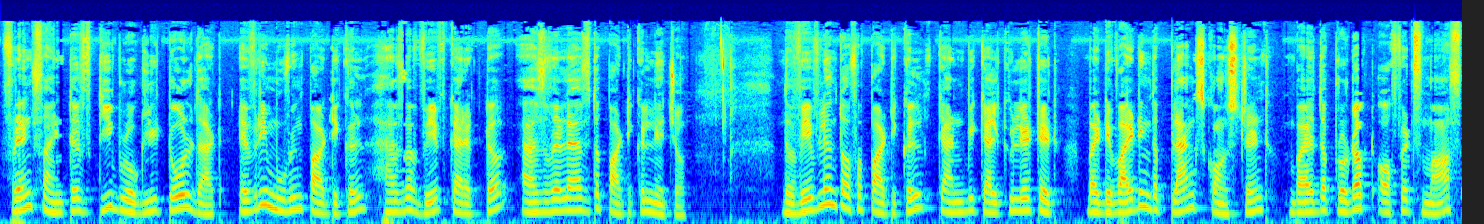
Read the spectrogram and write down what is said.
French scientist de Broglie told that every moving particle has a wave character as well as the particle nature. The wavelength of a particle can be calculated by dividing the Planck's constant by the product of its mass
